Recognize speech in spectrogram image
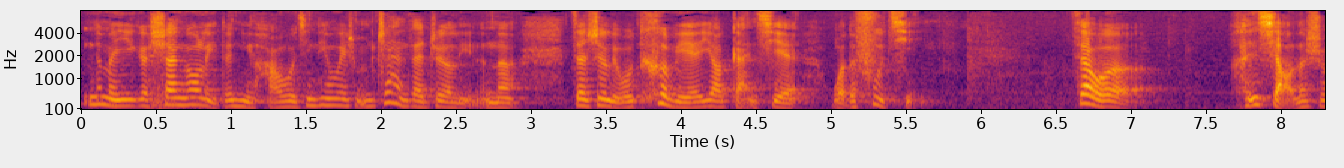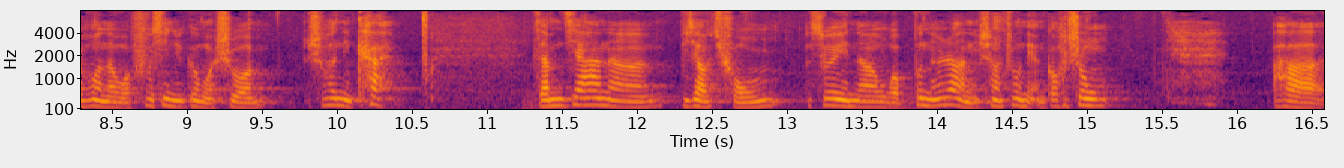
那么一个山沟里的女孩儿，我今天为什么站在这里了呢？在这里，我特别要感谢我的父亲。在我很小的时候呢，我父亲就跟我说：“说你看，咱们家呢比较穷，所以呢，我不能让你上重点高中。”啊，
